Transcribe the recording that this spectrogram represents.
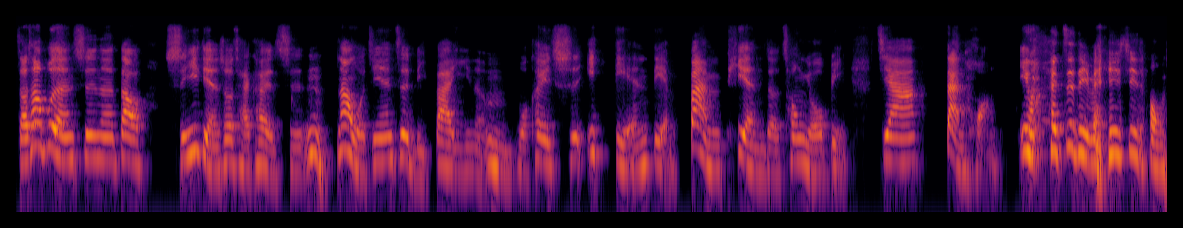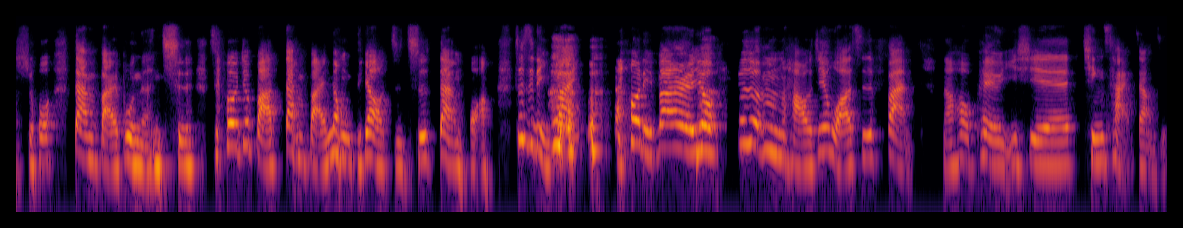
早上不能吃呢，到十一点的时候才开始吃。嗯，那我今天这礼拜一呢，嗯，我可以吃一点点半片的葱油饼加蛋黄。因为自体免疫系统说蛋白不能吃，最后就把蛋白弄掉，只吃蛋黄。这是礼拜，然后礼拜二又 就是嗯好，今天我要吃饭，然后配一些青菜这样子，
